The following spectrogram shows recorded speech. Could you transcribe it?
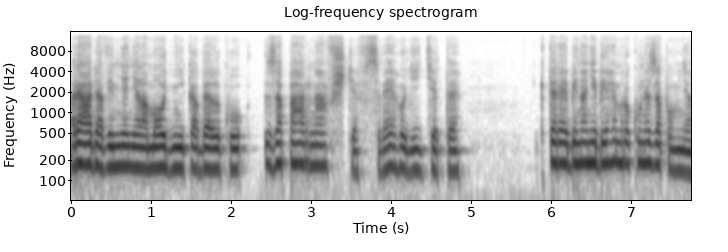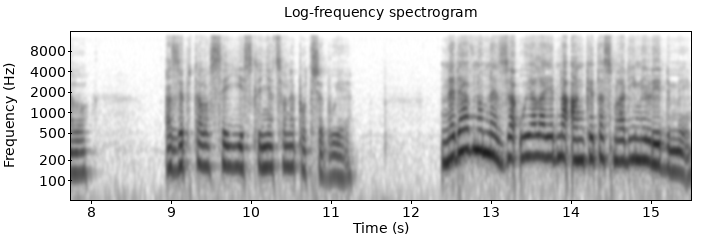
ráda vyměnila módní kabelku za pár návštěv svého dítěte, které by na ně během roku nezapomnělo a zeptalo se jí, jestli něco nepotřebuje. Nedávno mne zaujala jedna anketa s mladými lidmi.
